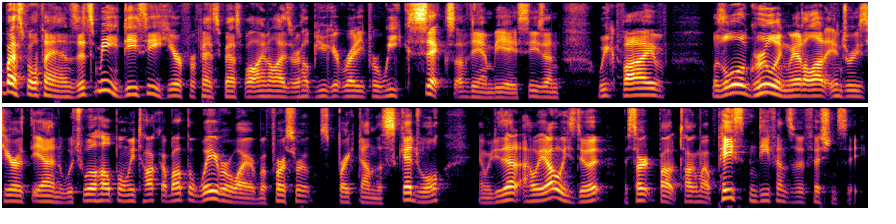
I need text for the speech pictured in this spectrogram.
Basketball fans. It's me, DC, here for Fantasy Basketball Analyzer to help you get ready for week six of the NBA season. Week five was a little grueling. We had a lot of injuries here at the end, which will help when we talk about the waiver wire. But first, let's break down the schedule. And we do that how we always do it. I start about talking about pace and defensive efficiency.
